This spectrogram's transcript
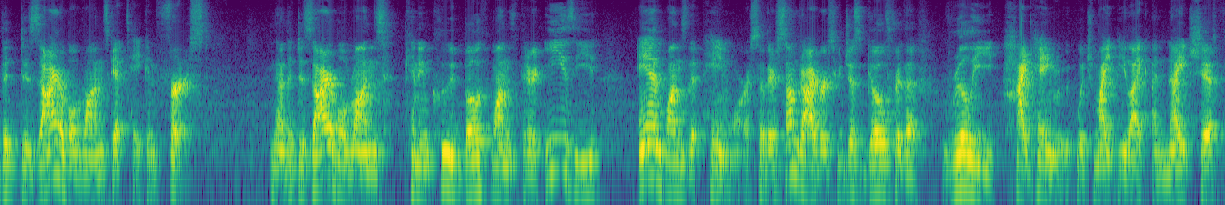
the desirable runs get taken first. Now the desirable runs can include both ones that are easy and ones that pay more. So there's some drivers who just go for the really high-paying route, which might be like a night shift,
